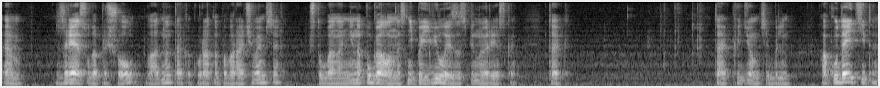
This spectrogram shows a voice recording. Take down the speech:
Эм, зря я сюда пришел. Ладно, так, аккуратно поворачиваемся. Чтобы она не напугала нас, не появилась за спиной резко. Так. Так, идемте, блин. А куда идти-то?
